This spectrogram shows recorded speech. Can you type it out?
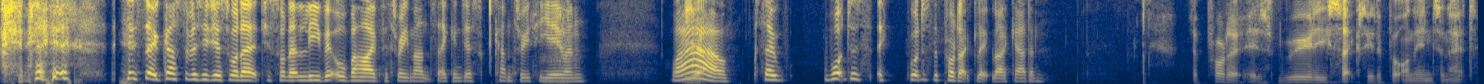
so, so, customers who just want to just want to leave it all behind for three months, they can just come through to you and. Wow. Yeah. So, what does what does the product look like, Adam? The product is really sexy to put on the internet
